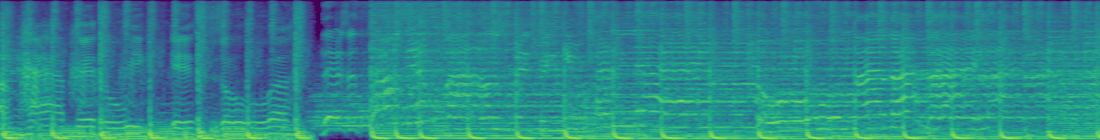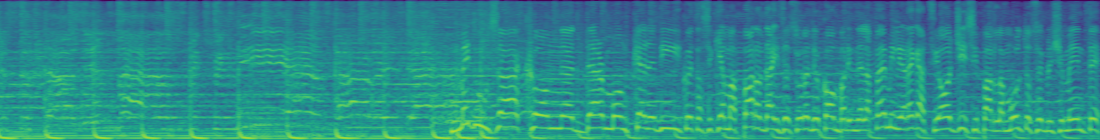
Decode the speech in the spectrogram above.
I'm happy the week is over. There's a thousand miles between Medusa con Dermon Kennedy, questa si chiama Paradise su Radio Company nella Family. Ragazzi, oggi si parla molto semplicemente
